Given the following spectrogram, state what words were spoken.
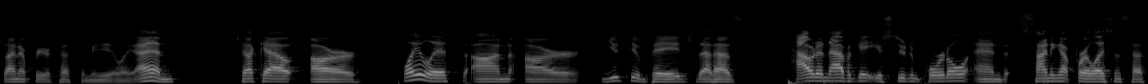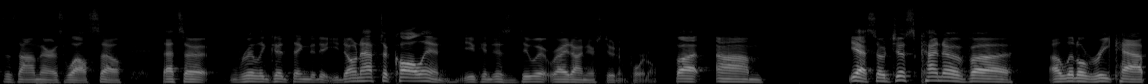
sign up for your test immediately. And check out our playlist on our YouTube page that has how to navigate your student portal and signing up for a license test is on there as well. So that's a really good thing to do. You don't have to call in. You can just do it right on your student portal. But um, yeah, so just kind of uh, a little recap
